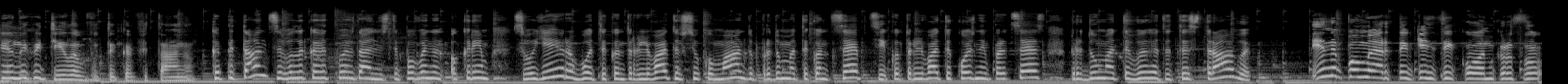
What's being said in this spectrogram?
Я не хотіла бути капітаном. Капітан це велика відповідальність. Ти повинен, окрім своєї роботи, контролювати всю команду, придумати концепції, контролювати кожний процес, придумати, вигадати страви. І не померти в кінці конкурсу.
